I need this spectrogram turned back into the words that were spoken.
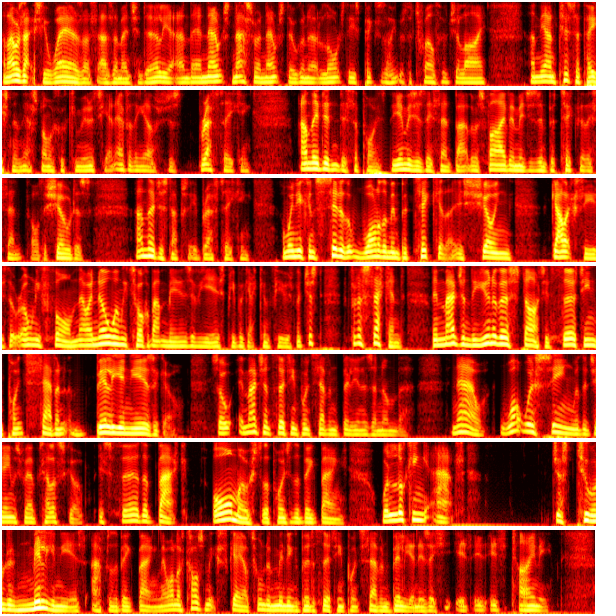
And I was actually away, as as I mentioned earlier, and they announced, NASA announced they were going to launch these pictures, I think it was the 12th of July. And the anticipation in the astronomical community and everything else was just breathtaking. And they didn't disappoint. The images they sent back, there was five images in particular they sent, or they showed us, and they're just absolutely breathtaking. And when you consider that one of them in particular is showing galaxies that were only formed. Now, I know when we talk about millions of years, people get confused, but just for a second, imagine the universe started 13.7 billion years ago. So imagine 13.7 billion as a number. Now, what we're seeing with the James Webb Telescope is further back, almost to the point of the Big Bang. We're looking at just 200 million years after the Big Bang. Now, on a cosmic scale, 200 million compared to 13.7 billion is, a, is, is, is tiny.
